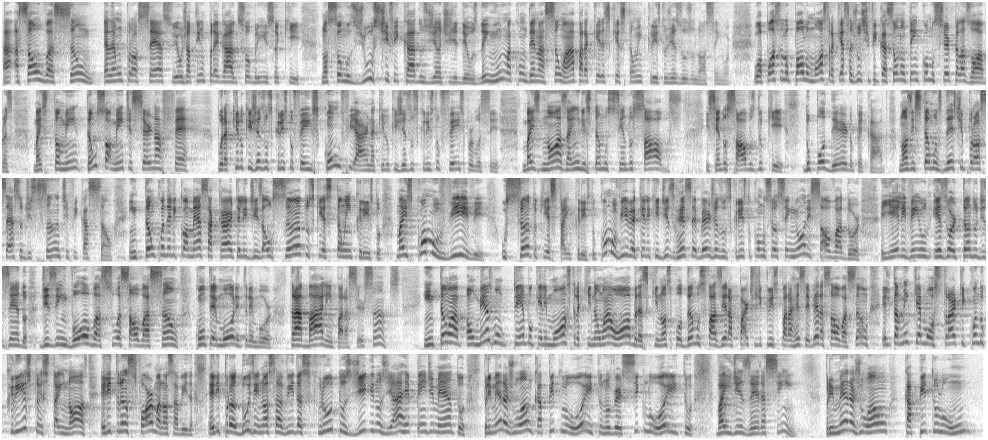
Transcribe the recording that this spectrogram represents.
A, a, salvação, ela é um processo, e eu já tenho pregado sobre isso aqui. Nós somos justificados diante de Deus. Nenhuma condenação há para aqueles que estão em Cristo Jesus, o nosso Senhor. O apóstolo Paulo mostra que essa justificação não tem como ser pelas obras, mas também tão somente ser na fé por aquilo que Jesus Cristo fez, confiar naquilo que Jesus Cristo fez por você. Mas nós ainda estamos sendo salvos. E sendo salvos do que? Do poder do pecado. Nós estamos neste processo de santificação. Então, quando ele começa a carta, ele diz aos santos que estão em Cristo. Mas como vive o santo que está em Cristo? Como vive aquele que diz receber Jesus Cristo como seu Senhor e Salvador? E ele vem exortando, dizendo: desenvolva a sua salvação com temor e tremor. Trabalhem para ser santos. Então, ao mesmo tempo que ele mostra que não há obras que nós podamos fazer a parte de Cristo para receber a salvação, ele também quer mostrar que quando Cristo está em nós, ele transforma a nossa vida, ele produz em nossa vida frutos dignos de arrependimento. 1 João capítulo 8, no versículo 8, vai dizer assim: 1 João capítulo 1,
